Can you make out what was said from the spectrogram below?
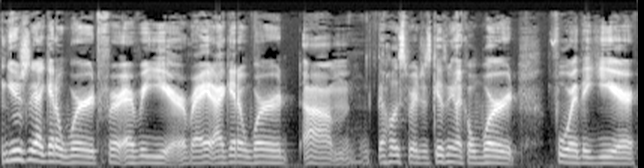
usually I get a word for every year, right? I get a word. Um, the Holy Spirit just gives me like a word for the year.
